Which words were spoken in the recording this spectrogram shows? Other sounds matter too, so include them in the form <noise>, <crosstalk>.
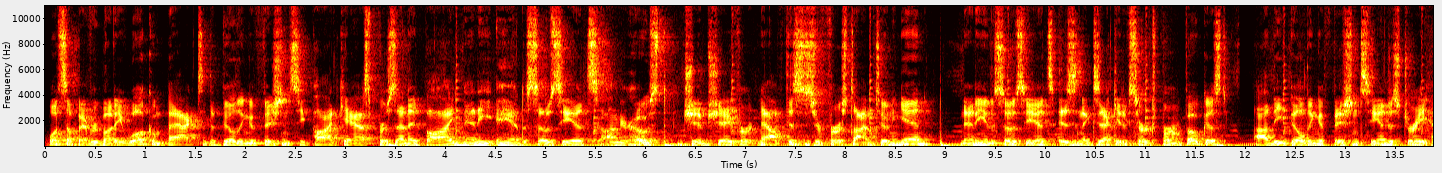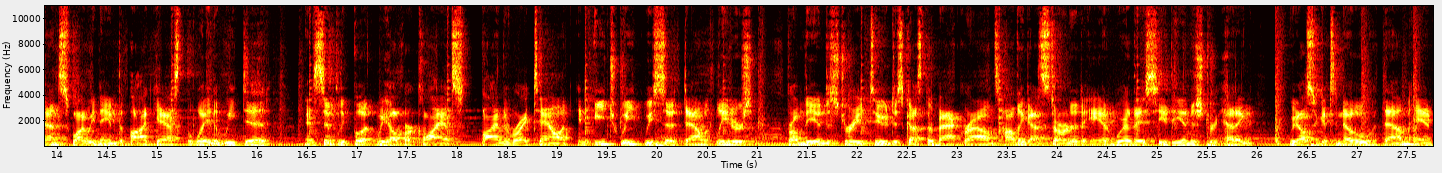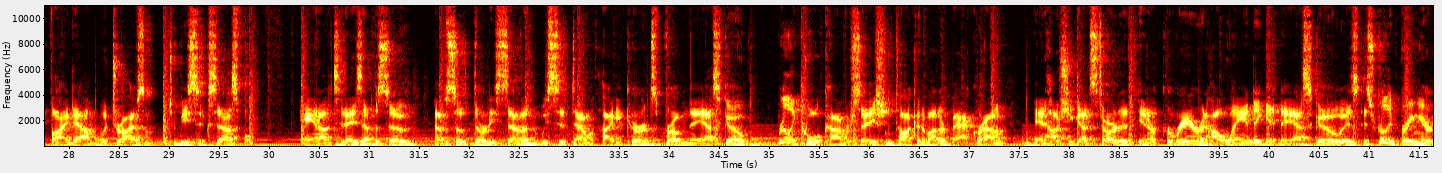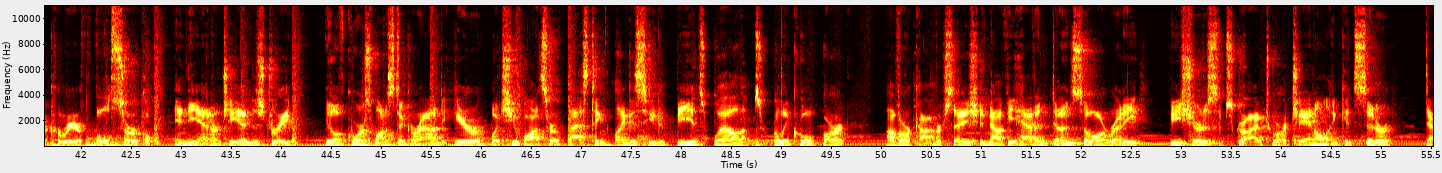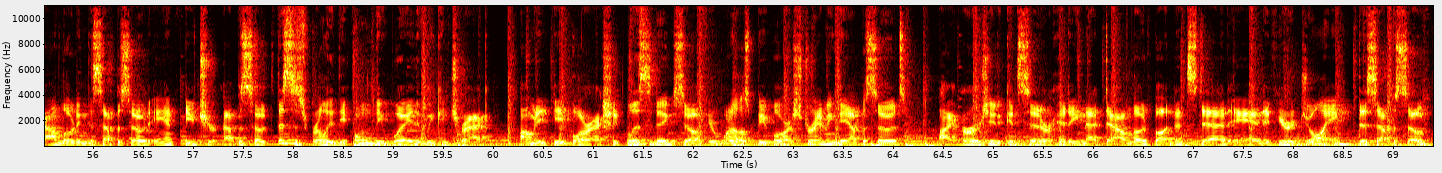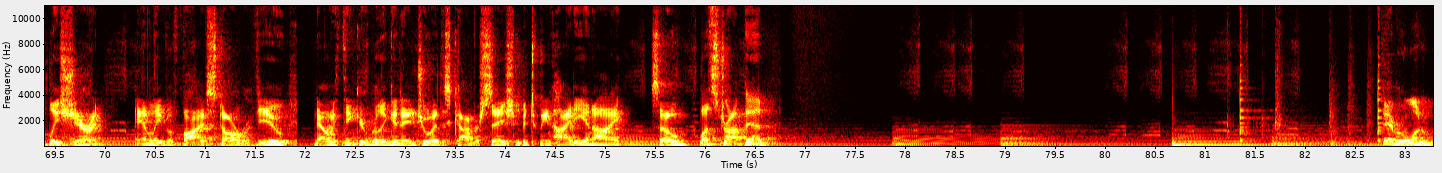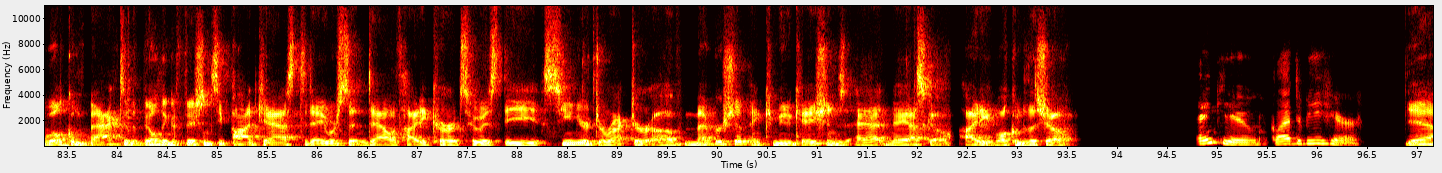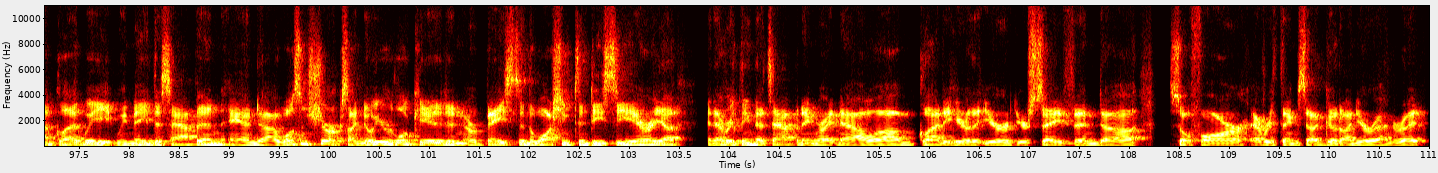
What's up, everybody? Welcome back to the Building Efficiency Podcast presented by Nenni and Associates. I'm your host, Jim Schaefer. Now, if this is your first time tuning in, Nenni and Associates is an executive search firm focused on the building efficiency industry, hence why we named the podcast the way that we did. And simply put, we help our clients find the right talent. And each week we sit down with leaders from the industry to discuss their backgrounds, how they got started, and where they see the industry heading. We also get to know them and find out what drives them to be successful. And on today's episode, episode 37, we sit down with Heidi Kurtz from NAESCO. Really cool conversation talking about her background and how she got started in her career and how landing at NAESCO is, is really bringing her career full circle in the energy industry. You'll, of course, want to stick around to hear what she wants her lasting legacy to be as well. That was a really cool part of our conversation. Now, if you haven't done so already, be sure to subscribe to our channel and consider downloading this episode and future episodes. This is really the only way that we can track how many people are actually listening. So if you're one of those people who are streaming the episodes, I urge you to consider hitting that download button instead. And if you're enjoying this episode, please share it and leave a five star review. Now, we think you're really going to enjoy this conversation between Heidi and I. So let's drop in. Hey everyone, welcome back to the Building Efficiency Podcast. Today we're sitting down with Heidi Kurtz, who is the Senior Director of Membership and Communications at NAESCO. Heidi, welcome to the show. Thank you. Glad to be here. Yeah, I'm glad we we made this happen. And I wasn't sure because I know you're located and are based in the Washington D.C. area and everything that's happening right now. Um, glad to hear that you're you're safe and uh, so far everything's uh, good on your end, right?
